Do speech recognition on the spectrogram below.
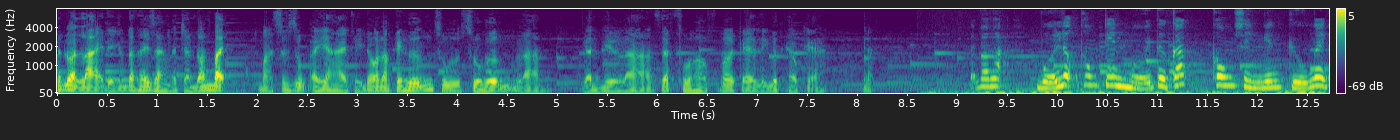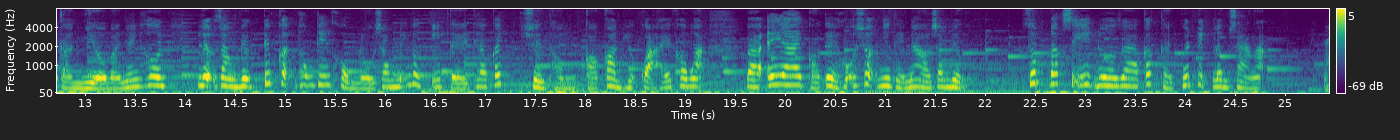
kết luận lại thì chúng ta thấy rằng là chẩn đoán bệnh mà sử dụng AI thì đó là cái hướng xu, xu hướng là gần như là rất phù hợp với cái lĩnh vực healthcare. Dạ vâng ạ, với lượng thông tin mới từ các công trình nghiên cứu ngày càng nhiều và nhanh hơn, liệu rằng việc tiếp cận thông tin khổng lồ trong lĩnh vực y tế theo cách truyền thống có còn hiệu quả hay không ạ? Và AI có thể hỗ trợ như thế nào trong việc giúp bác sĩ đưa ra các cái quyết định lâm sàng ạ? Ừ,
